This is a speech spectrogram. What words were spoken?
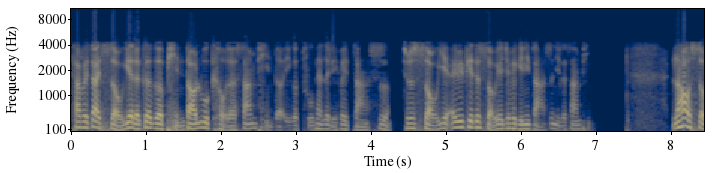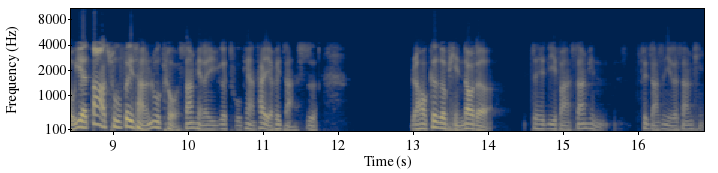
它会在首页的各个频道入口的商品的一个图片这里会展示，就是首页 APP 的首页就会给你展示你的商品。然后首页大促会场的入口商品的一个图片它也会展示。然后各个频道的这些地方商品会展示你的商品，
